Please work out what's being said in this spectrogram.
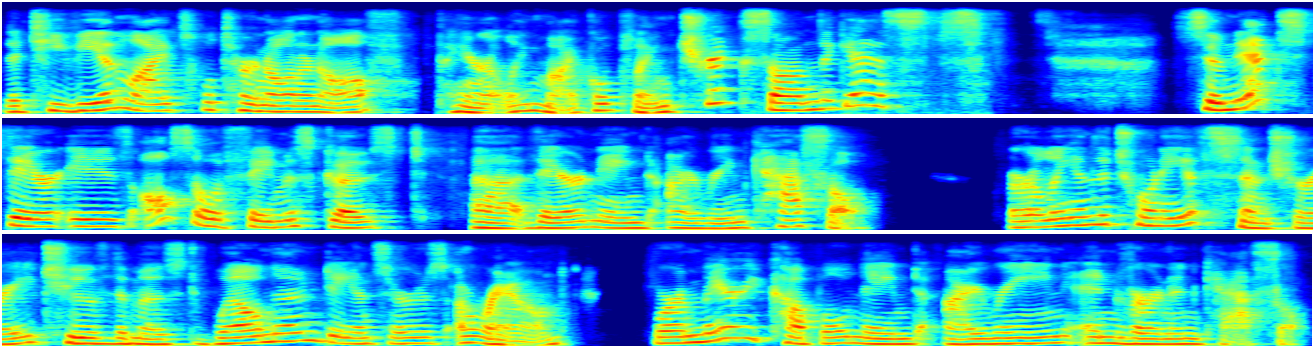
The TV and lights will turn on and off. Apparently, Michael playing tricks on the guests. So, next, there is also a famous ghost uh, there named Irene Castle. Early in the 20th century, two of the most well known dancers around were a married couple named Irene and Vernon Castle.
